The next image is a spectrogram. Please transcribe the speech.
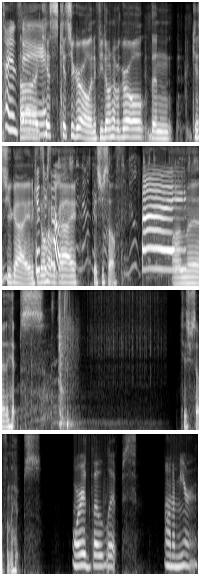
Valentine's uh, Day. kiss kiss your girl, and if you don't have a girl, then kiss your guy, and if Kiss you don't yourself. have a guy, kiss yourself Bye. on the hips. Kiss yourself on the hips. or the lips on a mirror.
